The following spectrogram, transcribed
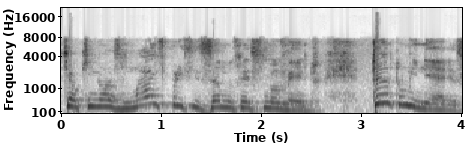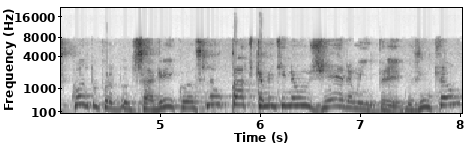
que é o que nós mais precisamos nesse momento. Tanto minérios quanto produtos agrícolas não praticamente não geram empregos. Então,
